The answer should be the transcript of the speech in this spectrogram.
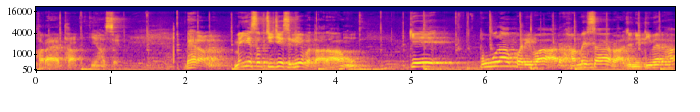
हराया था यहाँ से। बहरहाल, मैं ये सब चीज़ें इसलिए बता रहा हूँ कि पूरा परिवार हमेशा राजनीति में रहा।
